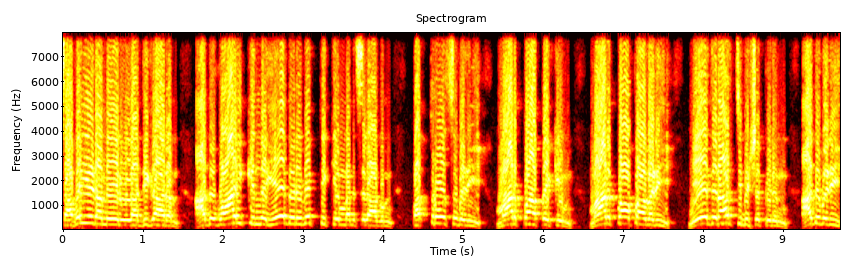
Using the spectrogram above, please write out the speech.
സഭയുടെ മേലുള്ള അധികാരം അത് വായിക്കുന്ന ഏതൊരു വ്യക്തിക്കും മനസ്സിലാകും. പത്രോസ് വഴി മാർപ്പാപ്പയ്ക്കും മാർപ്പാപ്പ വഴി മേജർ ബിഷപ്പിനും അതുവഴി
